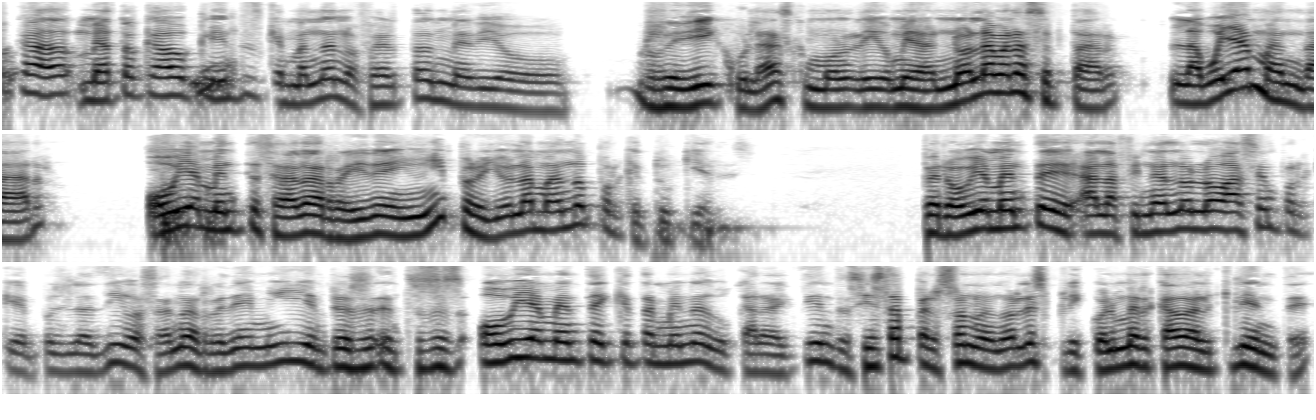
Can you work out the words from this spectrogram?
tocado, me ha tocado clientes que mandan ofertas medio ridículas, como le digo, mira, no la van a aceptar, la voy a mandar, obviamente se van a reír de mí, pero yo la mando porque tú quieres. Pero obviamente a la final no lo hacen porque, pues les digo, se van a reír de mí, y entonces, entonces obviamente hay que también educar al cliente. Si esta persona no le explicó el mercado al cliente,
